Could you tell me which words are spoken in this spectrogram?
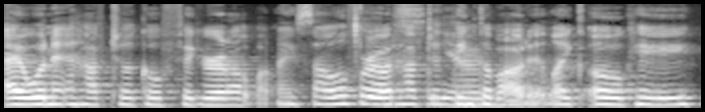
I wouldn't have to go figure it out by myself, or I would have to That's- think about it like, oh, okay,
